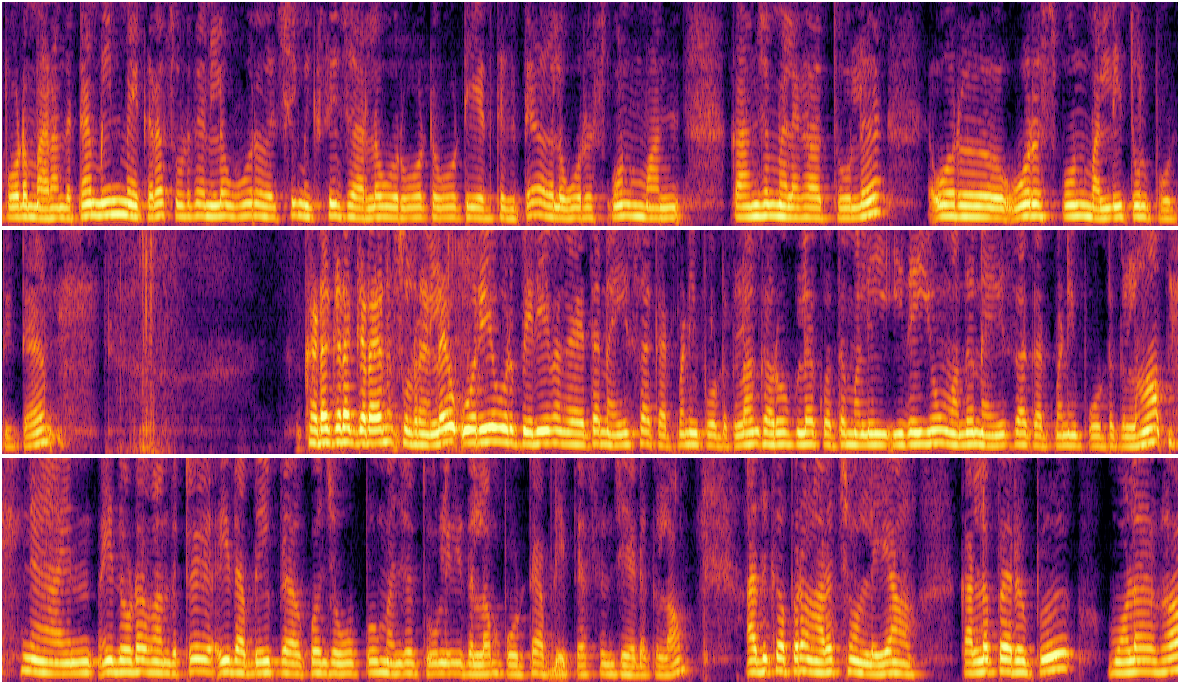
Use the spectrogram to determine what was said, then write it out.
போட மறந்துட்டேன். மீன் மேக்கரை சுடுதண்ணில் ஊற வச்சு மிக்ஸி ஜாரில் ஒரு ஓட்டை ஓட்டி எடுத்துக்கிட்டு அதில் ஒரு ஸ்பூன் மண் காஞ்ச மிளகாத்தூள் ஒரு ஒரு ஸ்பூன் மல்லித்தூள் போட்டுட்டேன். கடை கடை கடைன்னு சொல்கிறேன்ல ஒரே ஒரு பெரிய வெங்காயத்தை நைஸாக கட் பண்ணி போட்டுக்கலாம். கருவேப்பிலை கொத்தமல்லி இதையும் வந்து நைஸாக கட் பண்ணி போட்டுக்கலாம். இதோட வந்துட்டு இது அப்படியே கொஞ்சம் உப்பு மஞ்சள் தூள் இதெல்லாம் போட்டு அப்படியே பிசைஞ்சு எடுக்கலாம். அதுக்கப்புறம் அரைச்சோம் இல்லையா? கடலப்பருப்பு மிளகா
